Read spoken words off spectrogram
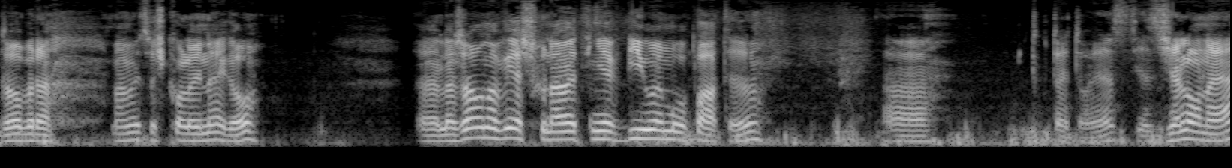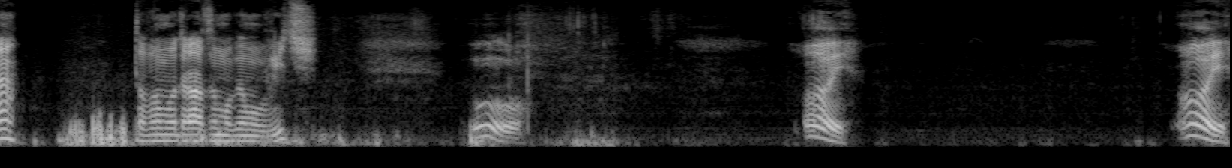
Dobra, mamy coś kolejnego. E, Leżało na wierzchu, nawet nie wbiłem łopaty. E, Tutaj to jest. Jest zielone. To wam od razu mogę mówić. Uuu. Oj. Oj.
